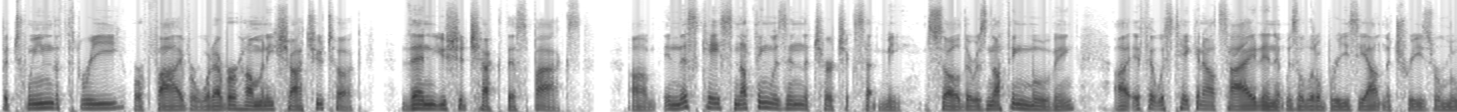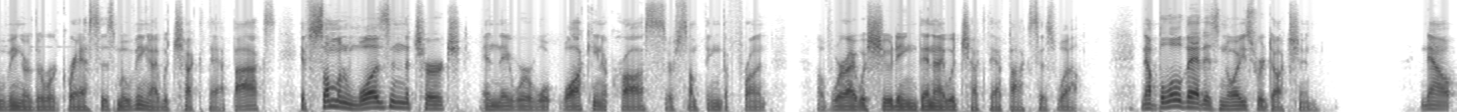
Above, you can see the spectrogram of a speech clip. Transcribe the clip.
between the three or five or whatever, how many shots you took, then you should check this box. Um, in this case, nothing was in the church except me. So there was nothing moving. Uh, if it was taken outside and it was a little breezy out and the trees were moving or there were grasses moving, I would check that box. If someone was in the church and they were w- walking across or something the front of where I was shooting, then I would check that box as well. Now, below that is noise reduction. Now,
